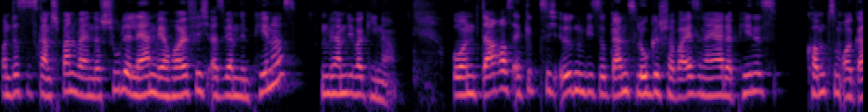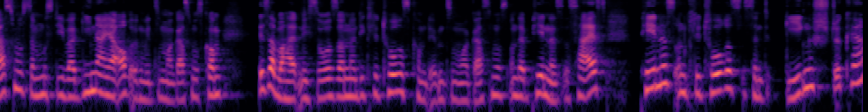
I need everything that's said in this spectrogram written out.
Und das ist ganz spannend, weil in der Schule lernen wir häufig, also wir haben den Penis und wir haben die Vagina. Und daraus ergibt sich irgendwie so ganz logischerweise, naja, der Penis kommt zum Orgasmus, dann muss die Vagina ja auch irgendwie zum Orgasmus kommen. Ist aber halt nicht so, sondern die Klitoris kommt eben zum Orgasmus und der Penis. Das heißt, Penis und Klitoris sind Gegenstücke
